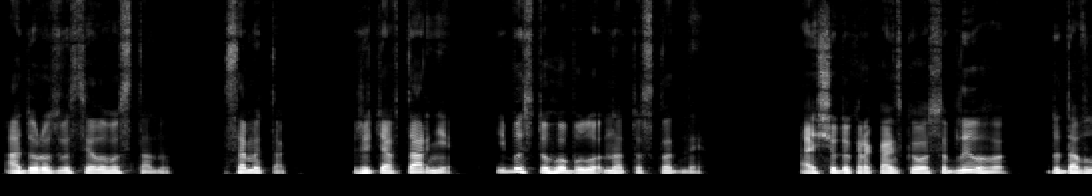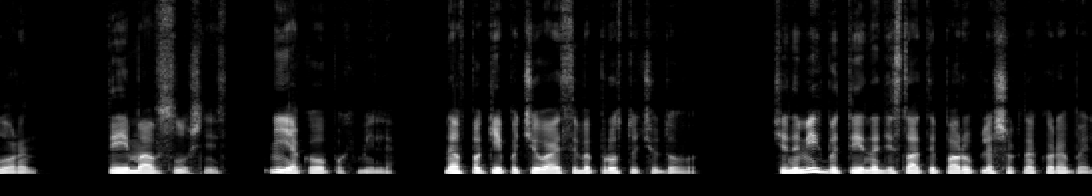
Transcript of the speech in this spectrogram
а до розвеселого стану. Саме так життя в тарні і без того було надто складне. А щодо краканського особливого, додав Лорен, ти мав слушність, ніякого похмілля. Навпаки, почуваю себе просто чудово. Чи не міг би ти надіслати пару пляшок на корабель,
